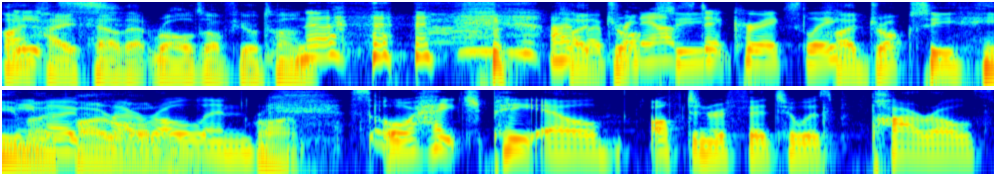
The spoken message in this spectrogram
I hate how that rolls off your tongue. I hope I pronounced it correctly. Hydroxyhemopyrrolin, right? Or HPL, often referred to as pyrroles.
